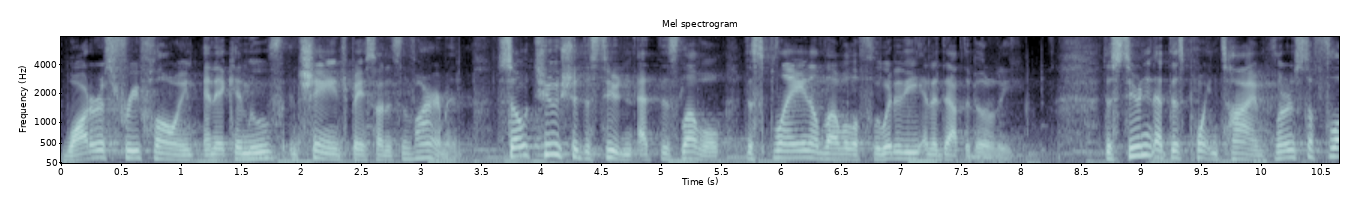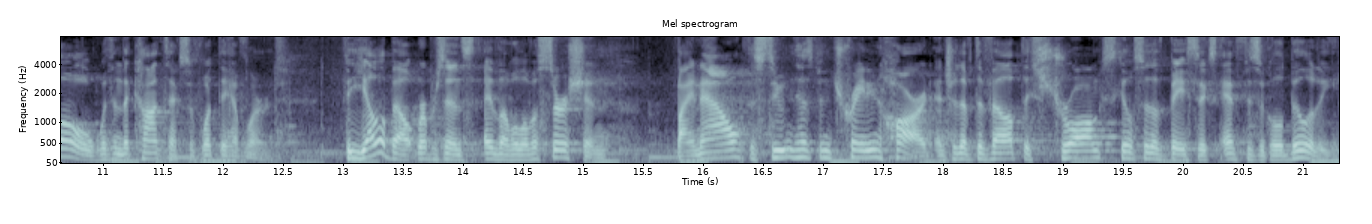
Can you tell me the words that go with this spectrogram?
Water is free flowing and it can move and change based on its environment. So too should the student at this level displaying a level of fluidity and adaptability. The student at this point in time learns to flow within the context of what they have learned. The yellow belt represents a level of assertion. By now, the student has been training hard and should have developed a strong skill set of basics and physical ability.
